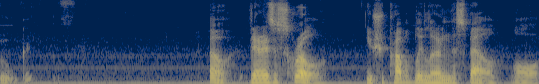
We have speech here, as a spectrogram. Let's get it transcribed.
Okay. Oh, there is a scroll. You should probably learn the spell, or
